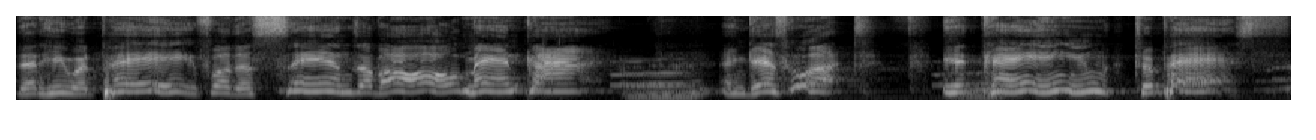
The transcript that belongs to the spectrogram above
that he would pay for the sins of all mankind. And guess what? It came to pass.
